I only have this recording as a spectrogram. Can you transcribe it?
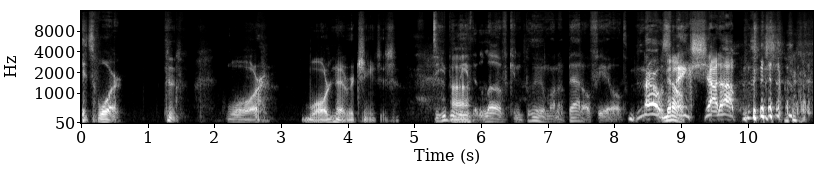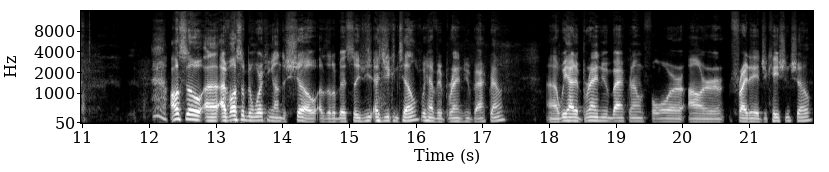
"It's war." War, war never changes. Do you Uh, believe that love can bloom on a battlefield? No, No. Snake, shut up. also, uh, I've also been working on the show a little bit. So, you, as you can tell, we have a brand new background. Uh, we had a brand new background for our Friday education show.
